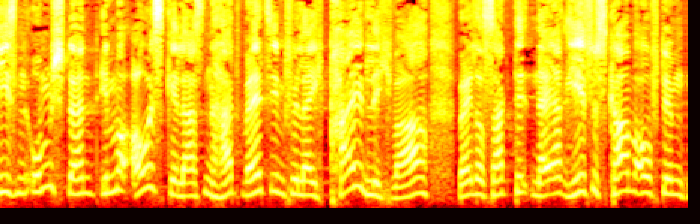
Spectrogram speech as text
diesen Umstand immer ausgelassen hat, weil es ihm vielleicht peinlich war, weil er sagte, naja, Jesus kam auf dem,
